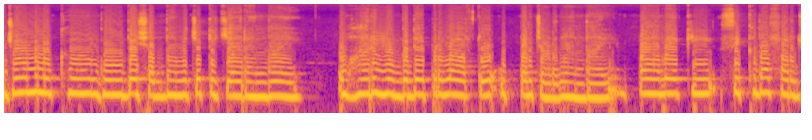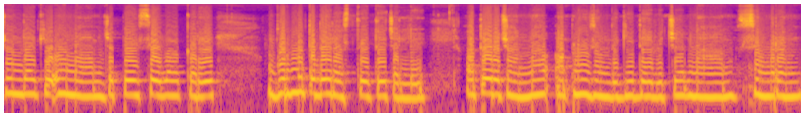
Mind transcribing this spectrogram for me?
ਜੋ ਮਨੁੱਖ ਗੁਰੂ ਦੇ ਸ਼ਬਦਾਂ ਵਿੱਚ ਟਿਕਿਆ ਰਹਿੰਦਾ ਹੈ ਉਹ ਹਰ ਯੁੱਗ ਦੇ ਪ੍ਰਭਾਵ ਤੋਂ ਉੱਪਰ ਚੜ ਜਾਂਦਾ ਹੈ ਭਾਵੇਂ ਕਿ ਸਿੱਖ ਦਾ ਫਰਜ਼ ਹੁੰਦਾ ਹੈ ਕਿ ਉਹ ਨਾਮ ਜਪੇ, ਸੇਵਾ ਕਰੇ ਗੁਰਮਤ ਦੇ ਰਸਤੇ ਤੇ ਚੱਲੇ ਅਤੇ ਰੋਜ਼ਾਨਾ ਆਪਣੀ ਜ਼ਿੰਦਗੀ ਦੇ ਵਿੱਚ ਨਾਮ, ਸਿਮਰਨ।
